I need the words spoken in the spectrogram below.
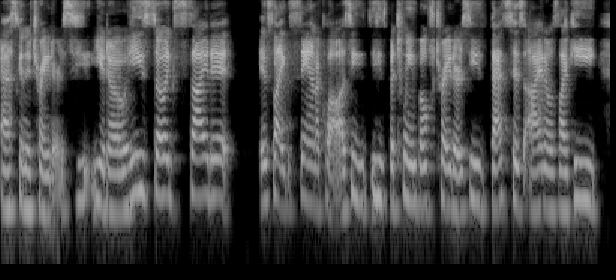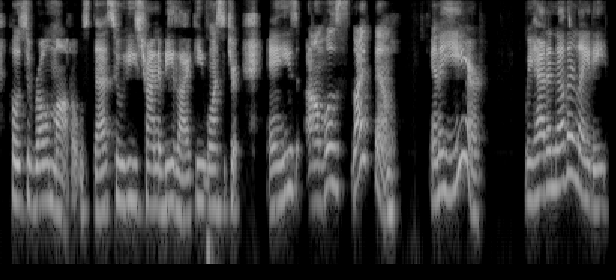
asking the traders. He- you know, he's so excited. It's like Santa Claus. He he's between both traders. He that's his idols. Like he holds the role models. That's who he's trying to be like. He wants to, tra- and he's almost like them in a year. We had another lady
